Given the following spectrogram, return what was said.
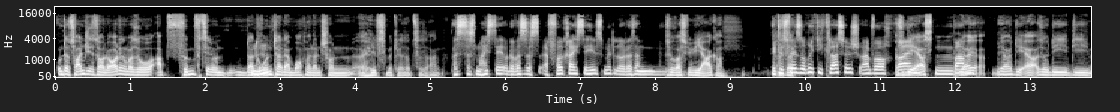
Unter 20 ist auch in Ordnung, aber so ab 15 und darunter, mhm. da braucht man dann schon äh, Hilfsmittel sozusagen. Was ist das meiste oder was ist das erfolgreichste Hilfsmittel oder das am Sowas wie Viagra. Das also, wäre so richtig klassisch, einfach rein. Also die ersten, ja, ja, ja, die, also die, die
